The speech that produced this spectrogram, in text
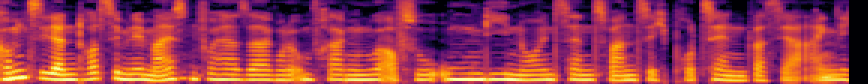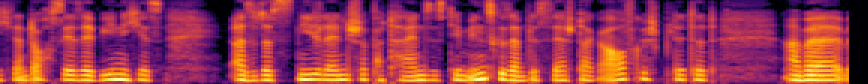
kommt sie dann trotzdem in den meisten Vorhersagen oder Umfragen nur auf so um die 19, 20 Prozent, was ja eigentlich dann doch sehr, sehr wenig ist. Also das niederländische Parteiensystem insgesamt ist sehr stark aufgesplittet. Aber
